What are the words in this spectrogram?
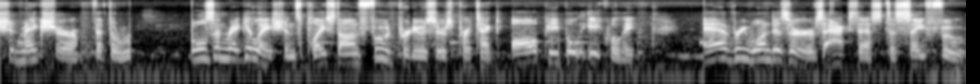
Should make sure that the rules and regulations placed on food producers protect all people equally. Everyone deserves access to safe food.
